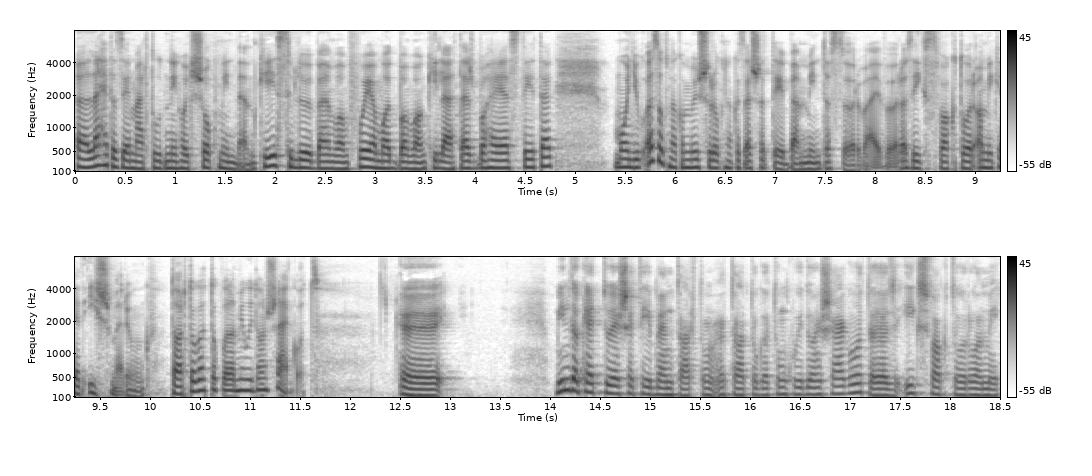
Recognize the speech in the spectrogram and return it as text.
Lehet azért már tudni, hogy sok minden készülőben van, folyamatban van, kilátásba helyeztétek mondjuk azoknak a műsoroknak az esetében, mint a Survivor, az X-faktor, amiket ismerünk, tartogattok valami újdonságot? Ö, mind a kettő esetében tartunk, tartogatunk újdonságot, az X-faktorról még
